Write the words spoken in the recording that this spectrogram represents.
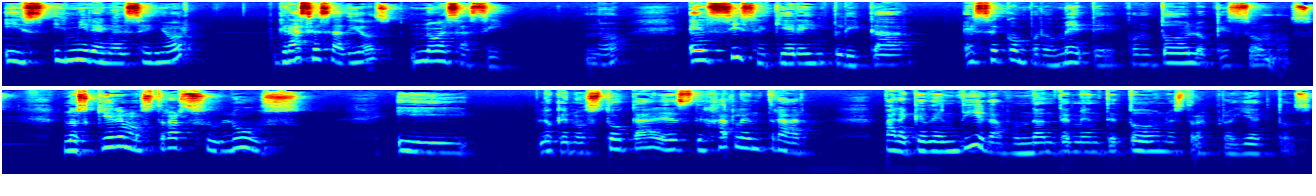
Y, y miren, el Señor, gracias a Dios, no es así. ¿no? Él sí se quiere implicar, Él se compromete con todo lo que somos nos quiere mostrar su luz y lo que nos toca es dejarla entrar para que bendiga abundantemente todos nuestros proyectos.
